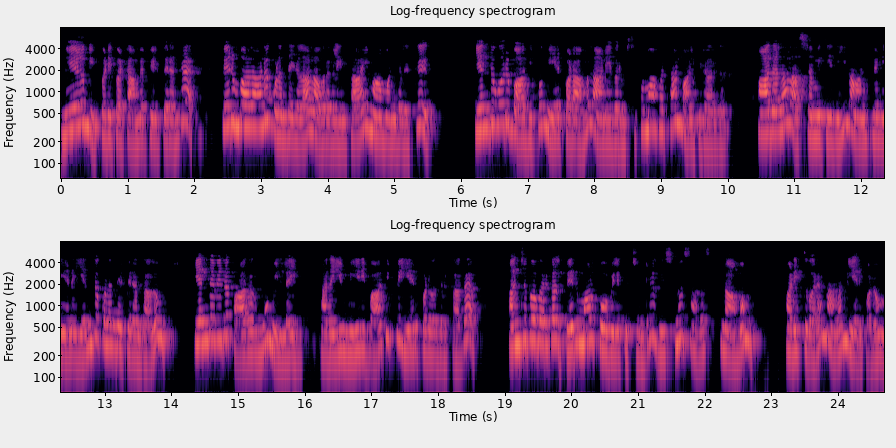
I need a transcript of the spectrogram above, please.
மேலும் இப்படிப்பட்ட அமைப்பில் பிறந்த பெரும்பாலான குழந்தைகளால் அவர்களின் தாய் மாமன்களுக்கு எந்த ஒரு பாதிப்பும் ஏற்படாமல் அனைவரும் சுகமாகத்தான் வாழ்கிறார்கள். ஆதலால் அஷ்டமி தேதியில் ஆண் பெண் என எந்த குழந்தை பிறந்தாலும் எந்தவித பாதகமும் இல்லை. அதையும் மீறி பாதிப்பு ஏற்படுவதற்காக அஞ்சுபவர்கள் பெருமாள் கோவிலுக்கு சென்று விஷ்ணு சகஸ்நாமம் படித்து வர நலம் ஏற்படும்.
